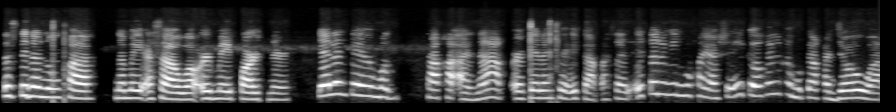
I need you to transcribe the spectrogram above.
tapos tinanong ka na may asawa or may partner, kailan kayo magkakaanak or kailan kayo ikakasal? Eh, tanungin mo kaya siya, ikaw, kailan ka magkakajowa?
